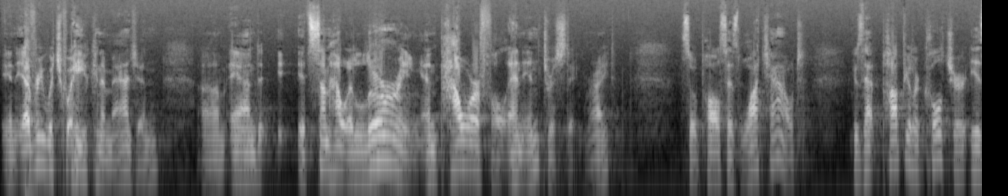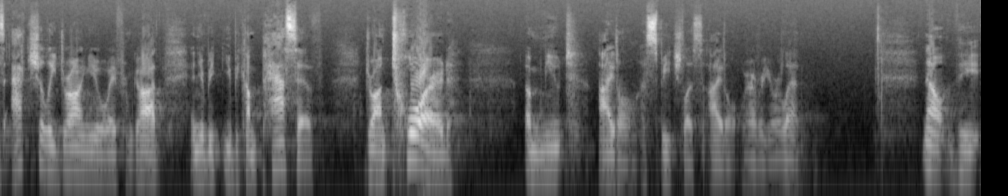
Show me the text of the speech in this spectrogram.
in every which way you can imagine. Um, and it's somehow alluring and powerful and interesting, right? So Paul says, watch out, because that popular culture is actually drawing you away from God, and you, be, you become passive, drawn toward a mute idol, a speechless idol, wherever you're led. Now, the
